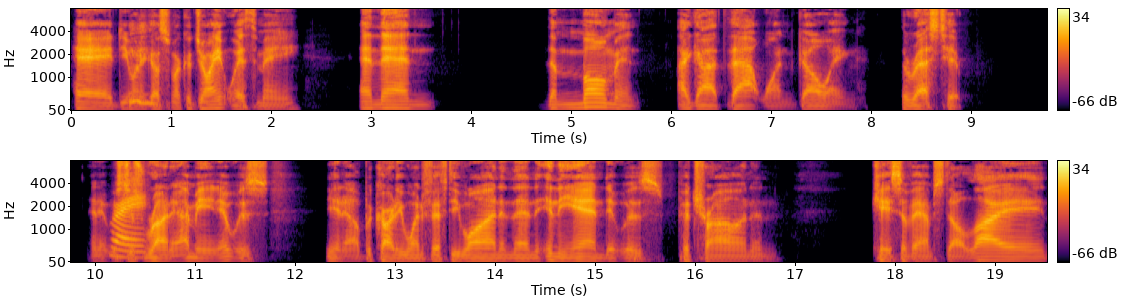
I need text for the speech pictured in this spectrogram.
Hey, do you want to go smoke a joint with me? And then the moment I got that one going, the rest hit and it was just running. I mean, it was, you know, Bacardi 151. And then in the end, it was Patron and case of Amstel Light,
